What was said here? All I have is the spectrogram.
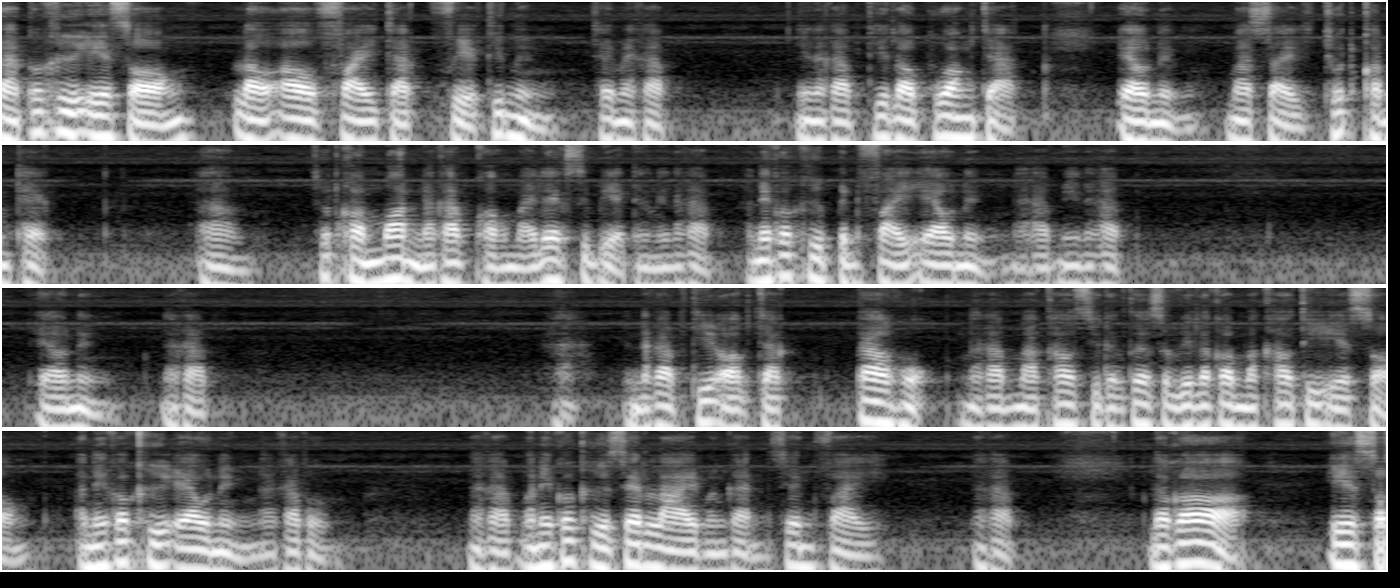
อ่าก็คือ A2 เราเอาไฟจากเฟสที่ 1 ใช่ไหมครับนี่นะครับที่เราพ่วงจาก L1 มาใส่ชุดคอนแทคอ่า ชุดคอมมอนนะครับของหมายเลข 11อย่างนี้นะครับ อันนี้ก็คือเป็นไฟ L1 นะครับนี่นะครับ L1 นะครับนะครับที่ออกจาก 96 นะครับ มาเข้า selector switch แล้วก็มาเข้าที่ A2 อันนี้ก็คือ L1 นะครับผมนะครับ อันนี้ก็คือเส้นลายเหมือนกันเส้นไฟนะครับ แล้วก็ A2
